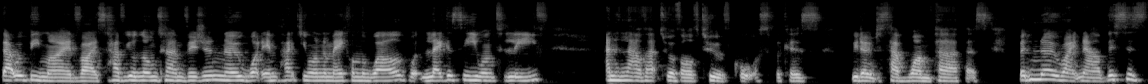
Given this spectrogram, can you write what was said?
that would be my advice. Have your long term vision, know what impact you want to make on the world, what legacy you want to leave, and allow that to evolve too, of course, because we don't just have one purpose. But know right now, this is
